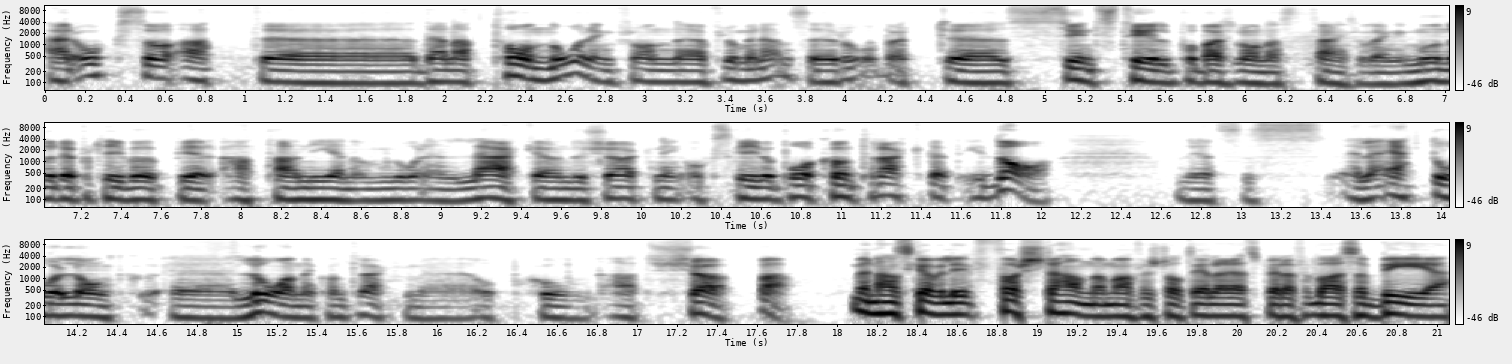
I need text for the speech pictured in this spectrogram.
är också att eh, denna tonåring från eh, Fluminense, Robert, eh, syns till på Barcelonas träningsanläggning. Mundo Deportivo uppger att han genomgår en läkarundersökning och skriver på kontraktet idag. Det är ett, eller ett år långt eh, lånekontrakt med option att köpa. Men han ska väl i första hand om man förstått det hela rätt spela för Barca B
